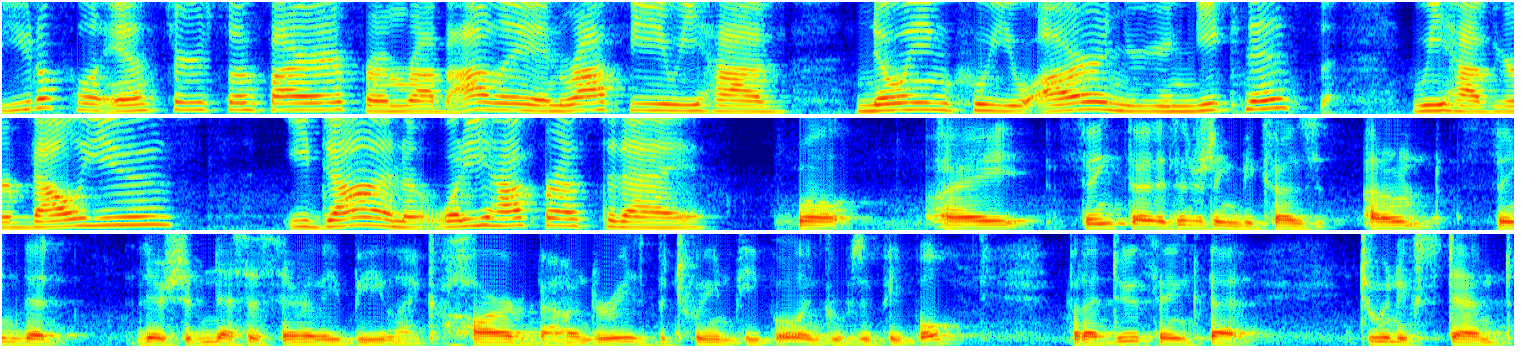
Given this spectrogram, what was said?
beautiful answers so far from Rav Ale and Rafi. We have knowing who you are and your uniqueness. we have your values. Idan, what do you have for us today? Well, I think that it's interesting because I don't think that there should necessarily be like hard boundaries between people and groups of people. But I do think that to an extent,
